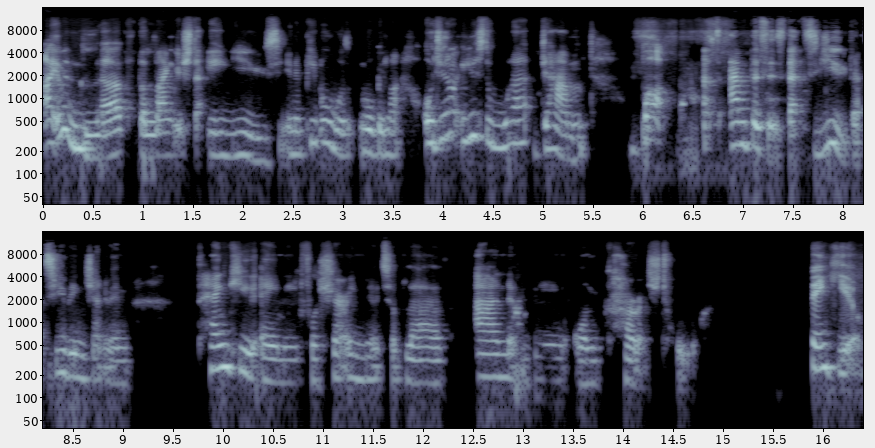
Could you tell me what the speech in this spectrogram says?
I even love the language that you use. You know, people will, will be like, oh, do you not use the word damn? But that's emphasis. That's you. That's you being genuine. Thank you, Amy, for sharing notes of love and being on Courage Talk. thank you.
